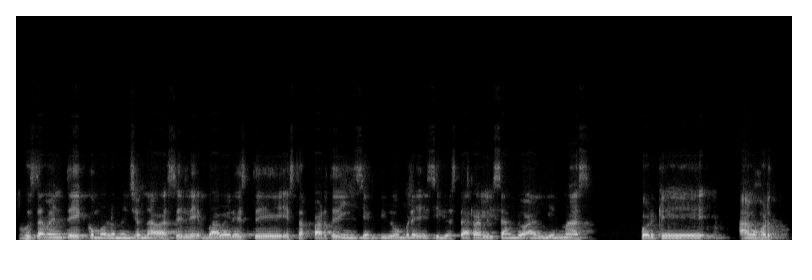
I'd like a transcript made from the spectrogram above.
justamente como lo mencionaba Cele, va a haber este, esta parte de incertidumbre de si lo está realizando alguien más, porque a lo mejor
